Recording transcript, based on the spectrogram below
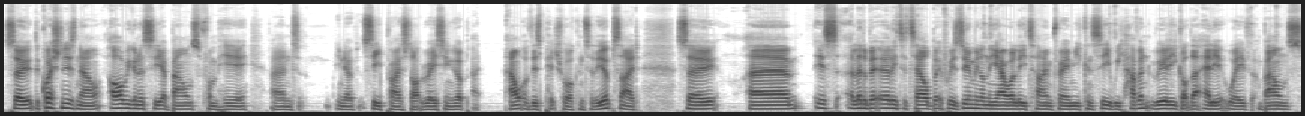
So the question is now, are we going to see a bounce from here and you know see price start racing up out of this pitchfork and to the upside. So um, it's a little bit early to tell, but if we zoom in on the hourly time frame, you can see we haven't really got that Elliott wave bounce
